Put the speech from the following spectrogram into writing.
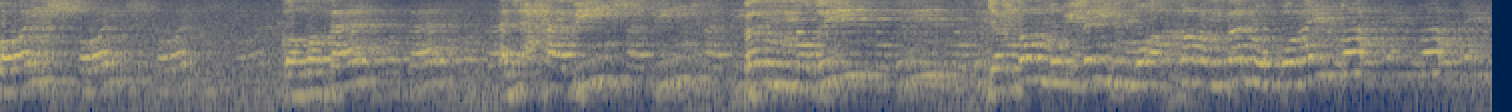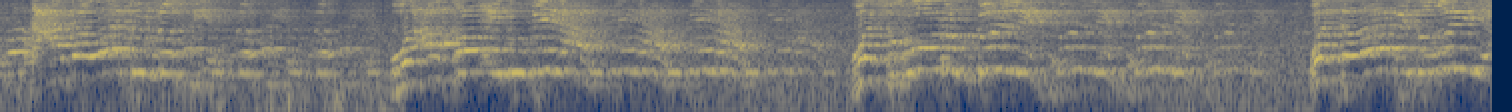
قريش غطفان الأحابيش بنو النضير ينضم إليهم مؤخرا بنو قريظة عداوات نسية وعقائد بدعة وشرور دلست وثوابت ضيع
